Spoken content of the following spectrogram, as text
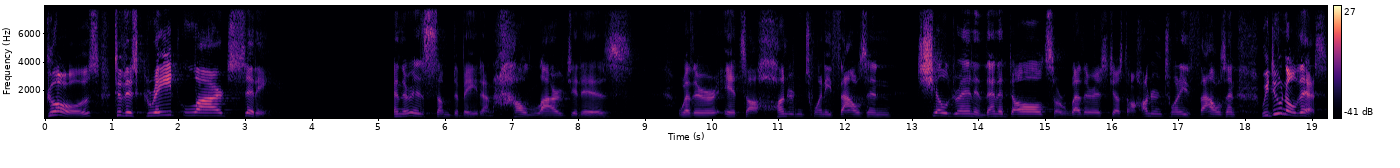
goes to this great, large city. And there is some debate on how large it is, whether it's 120,000 children and then adults, or whether it's just 120,000. We do know this.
